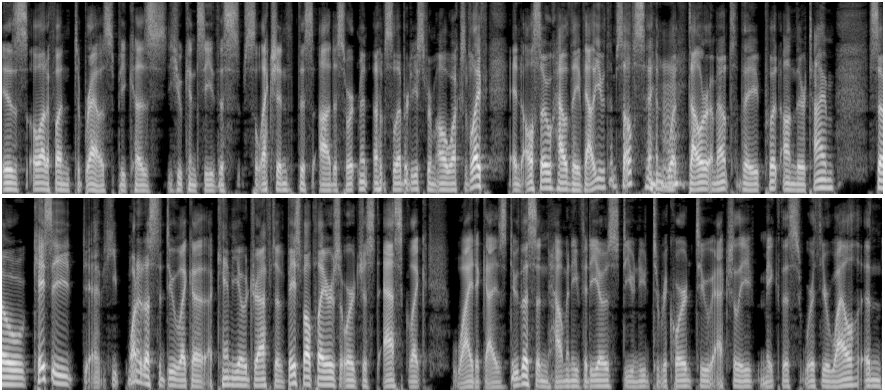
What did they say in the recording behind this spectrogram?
is a lot of fun to browse because you can see this selection, this odd assortment of celebrities from all walks of life, and also how they value themselves and mm-hmm. what dollar amount they put on their time. So Casey, uh, he wanted us to do like a, a, cameo draft of baseball players, or just ask like, why do guys do this, and how many videos do you need to record to actually make this worth your while? And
